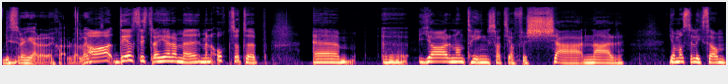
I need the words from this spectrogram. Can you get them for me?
Distrahera dig själv eller? ja, dels distrahera mig men också typ ehm, eh, gör någonting så att jag förtjänar, jag måste liksom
